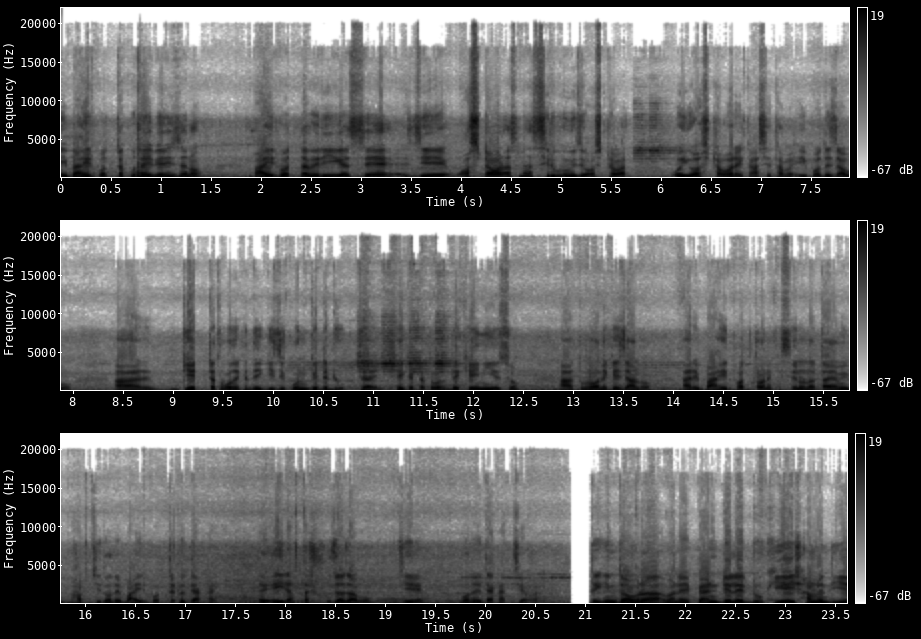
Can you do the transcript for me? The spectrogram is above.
এই বাহির পথটা কোথায় বেরিয়েছে জানো? বাহির পথটা বেরিয়ে গেছে যে ওয়াচ টাওয়ার আছে না, শ্রীভূমি যে ওয়াচ টাওয়ার, ওই ওয়াচ টাওয়ারের কাছে তো এই পথে যাব। আর গেটটা তোমাদেরকে দেখি যে কোন গেটে ঢুকতে হয়। সেই গেটটা তোমরা দেখেই নিয়েছো। আর তোমরা অনেকেই জানো, আর এই বাহির পথটা অনেকে চেনো না, তাই আমি ভাবছি তোমাদের বাহির পথটা একটু দেখাই। তাই এই রাস্তা সোজা যাব যে তোমাদের দেখাচ্ছি আবার। কিন্তু আমরা মানে প্যান্ডেলে ঢুকিয়ে এই সামনে দিয়ে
